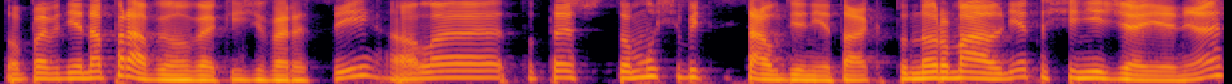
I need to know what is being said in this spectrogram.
To pewnie naprawią w jakiejś wersji, ale to też, to musi być z audio nie tak. To normalnie to się nie dzieje, nie?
